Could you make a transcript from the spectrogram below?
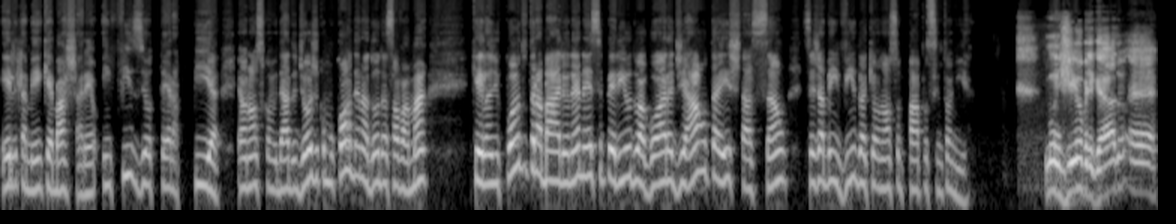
ele também que é bacharel em fisioterapia. É o nosso convidado de hoje como coordenador da Salvamar. Keilane, quanto trabalho né, nesse período agora de alta estação. Seja bem-vindo aqui ao nosso Papo Sintonia. Bom dia, obrigado. É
